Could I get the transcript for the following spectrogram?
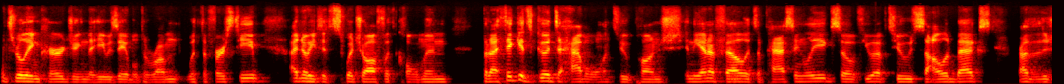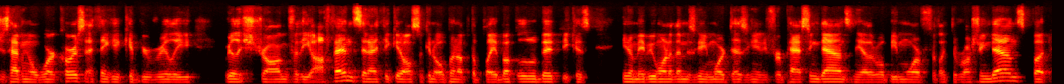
it's really encouraging that he was able to run with the first team. I know he did switch off with Coleman, but I think it's good to have a one-two punch in the NFL. It's a passing league, so if you have two solid backs rather than just having a workhorse, I think it could be really really strong for the offense. And I think it also can open up the playbook a little bit because, you know, maybe one of them is going to be more designated for passing downs and the other will be more for like the rushing downs. But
